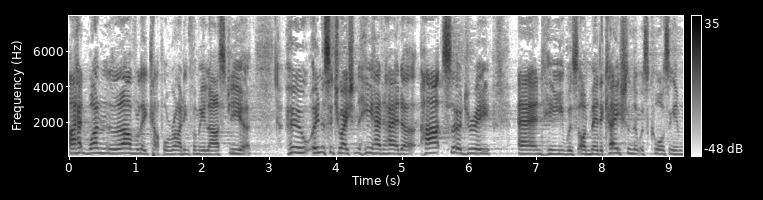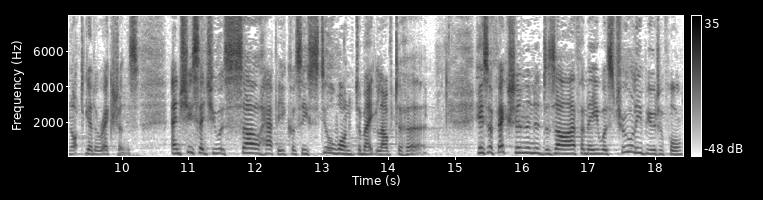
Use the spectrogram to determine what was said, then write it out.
I had one lovely couple writing for me last year who, in a situation, he had had a heart surgery and he was on medication that was causing him not to get erections. And she said she was so happy because he still wanted to make love to her. His affection and desire for me was truly beautiful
